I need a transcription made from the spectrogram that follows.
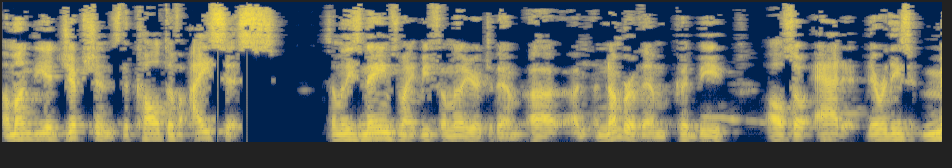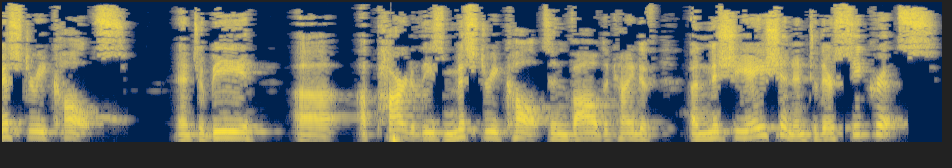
among the Egyptians, the cult of Isis. Some of these names might be familiar to them. Uh, a, a number of them could be also added. There were these mystery cults and to be uh, a part of these mystery cults involved a kind of initiation into their secrets.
